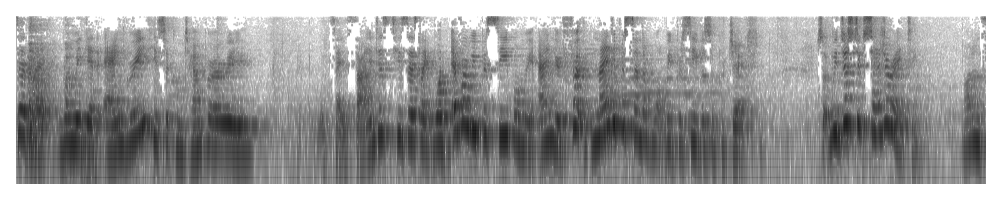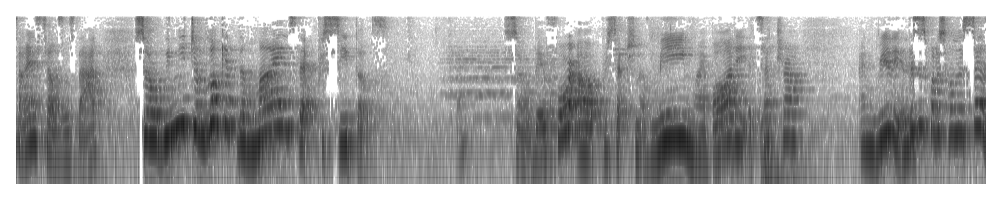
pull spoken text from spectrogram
said that when we get angry, he's a contemporary would say scientist, he says like whatever we perceive when we're angry, 90% of what we perceive is a projection. So we're just exaggerating. Modern science tells us that. So we need to look at the minds that perceive those. Okay? So therefore, our perception of me, my body, etc. And really, and this is what His Holiness says,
